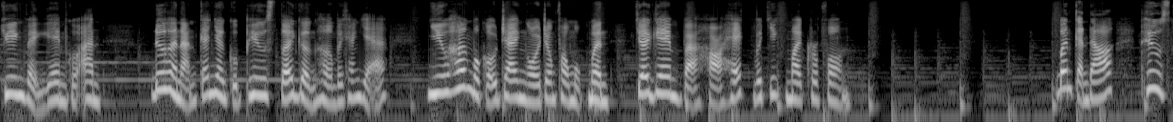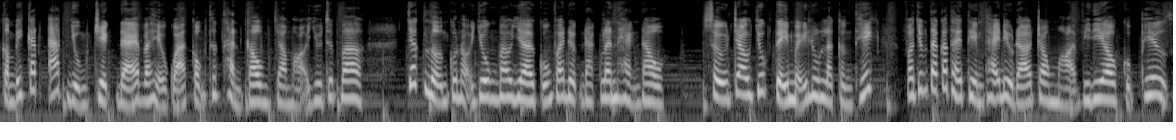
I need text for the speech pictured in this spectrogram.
chuyên về game của anh, đưa hình ảnh cá nhân của Pius tới gần hơn với khán giả. nhiều hơn một cậu trai ngồi trong phòng một mình, chơi game và hò hét với chiếc microphone. Bên cạnh đó, Pius còn biết cách áp dụng triệt để và hiệu quả công thức thành công cho mọi YouTuber. Chất lượng của nội dung bao giờ cũng phải được đặt lên hàng đầu. Sự trau chuốt tỉ mỉ luôn là cần thiết và chúng ta có thể tìm thấy điều đó trong mọi video của Pius.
